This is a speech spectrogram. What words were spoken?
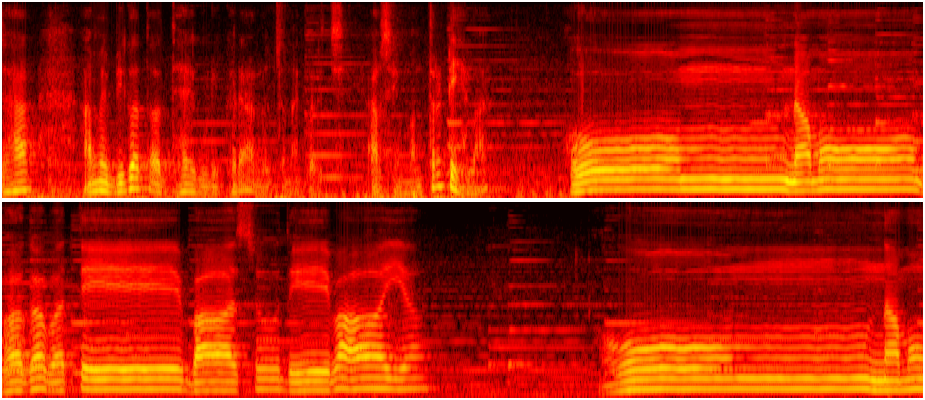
ଯାହା ଆମେ ବିଗତ ଅଧ୍ୟାୟ ଗୁଡ଼ିକରେ ଆଲୋଚନା କରିଛେ ଆଉ ସେହି ମନ୍ତ୍ରଟି ହେଲା ଓମ୍ ନମୋ ଭଗବତେ ବାସୁଦେବାୟ ଓମ୍ ନମୋ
